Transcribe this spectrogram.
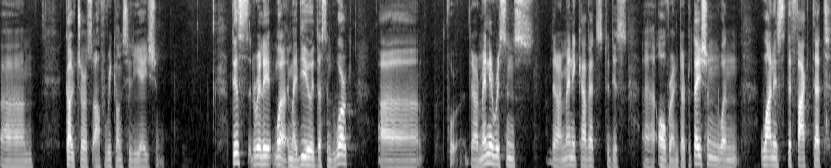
um, cultures of reconciliation. This really, well, in my view, it doesn't work. Uh, for, there are many reasons there are many caveats to this uh, overinterpretation. When one is the fact that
